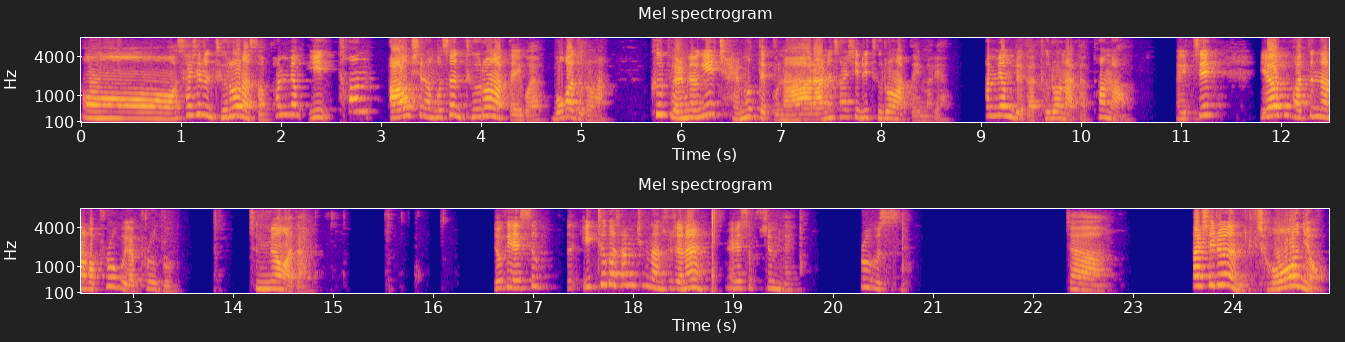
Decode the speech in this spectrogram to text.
어, 사실은 드러났어. 판명, 이 out이란 것은 드러났다 이거야. 뭐가 드러나? 그 별명이 잘못됐구나. 라는 사실이 드러났다 이 말이야. 판명되다, 드러나다, out. 알겠지? 얘하고 같은 단어가 prove야, prove. 증명하다. 여기 S, 이트가 3층 단수잖아. S 붙이면 돼. proves. 자, 사실은 전혀,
